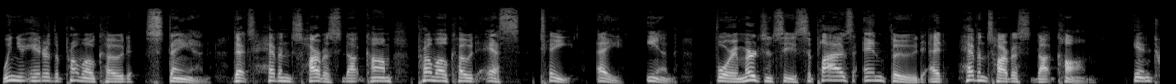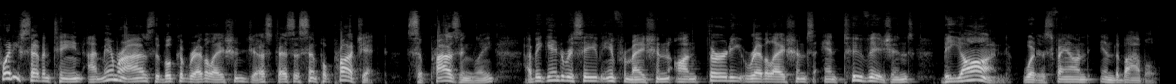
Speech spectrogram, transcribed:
when you enter the promo code STAN. That's heavensharvest.com, promo code ST. A N for emergency supplies and food at heavensharvest.com. In 2017, I memorized the book of Revelation just as a simple project. Surprisingly, I began to receive information on 30 revelations and two visions beyond what is found in the Bible.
